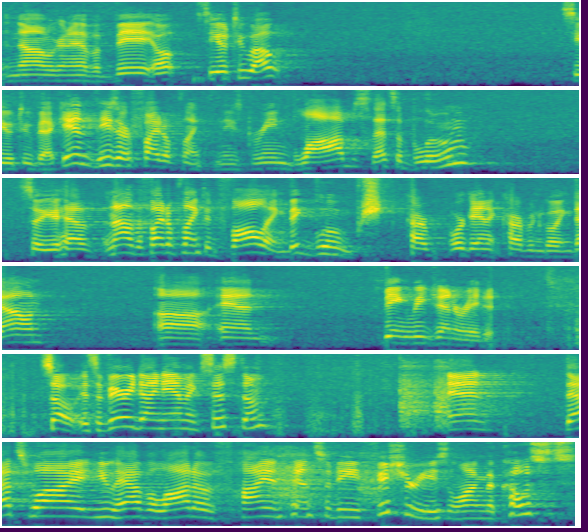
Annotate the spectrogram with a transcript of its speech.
And now we're going to have a big, oh, CO2 out. CO2 back in. These are phytoplankton, these green blobs. That's a bloom. So you have, now the phytoplankton falling, big bloom, carb, organic carbon going down, uh, and being regenerated. So it's a very dynamic system. And that's why you have a lot of high intensity fisheries along the coasts,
